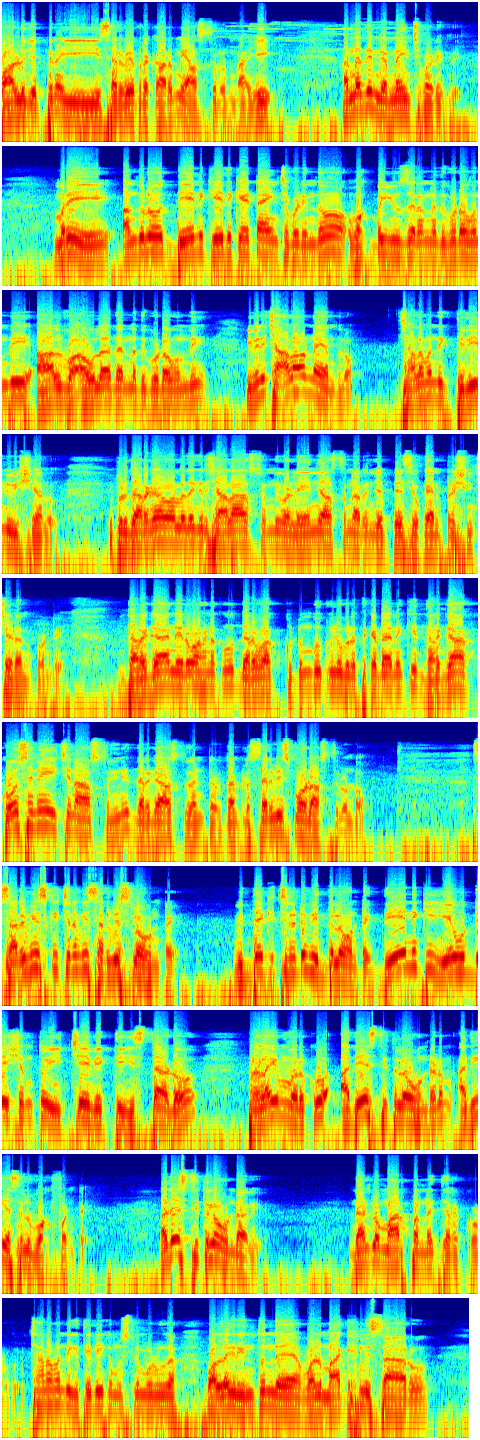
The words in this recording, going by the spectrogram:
వాళ్ళు చెప్పిన ఈ సర్వే ప్రకారం ఈ ఆస్తులు ఉన్నాయి అన్నది నిర్ణయించబడింది. మరి అందులో దేనికి ఏది కేటాయించబడిందో వక్బ యూజర్ అన్నది కూడా ఉంది ఆల్ ఔలాద్ అన్నది కూడా ఉంది. ఇవన్నీ చాలా ఉన్నాయి అందులో. చాలామందికి తెలియని విషయాలు. ఇప్పుడు దర్గా వాళ్ళ దగ్గర చాలా ఆస్తి ఉంది వాళ్ళు ఏం చేస్తున్నారని చెప్పేసి ఒక ఆయన ప్రశ్నించాడు అనుకోండి. దర్గా నిర్వహణకు దర్గా కుటుంబకులు బ్రతకడానికి దర్గా కోసమే ఇచ్చిన ఆస్తుల్ని దర్గా ఆస్తులు అంటారు. దాంట్లో సర్వీస్ మోడ్ ఆస్తులు ఉండవు. సర్వీస్కి ఇచ్చినవి సర్వీస్లో ఉంటాయి. విద్యకి ఇచ్చినట్టు విద్యలో ఉంటాయి. దేనికి ఏ ఉద్దేశంతో ఇచ్చే వ్యక్తి ఇస్తాడో ప్రళయం వరకు అదే స్థితిలో ఉండడం అది అసలు వక్ఫ్ అంటే. అదే స్థితిలో ఉండాలి. దాంట్లో మార్పు అనేది జరగకూడదు. చాలామందికి తెలియక ముస్లింలు వాళ్ళ దగ్గర ఇంతుందే వాళ్ళు మాకేమి ఇస్తారు?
